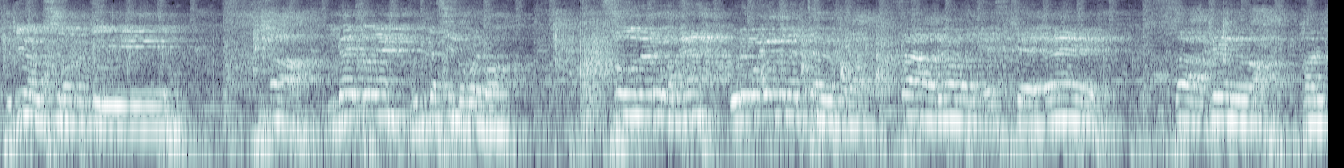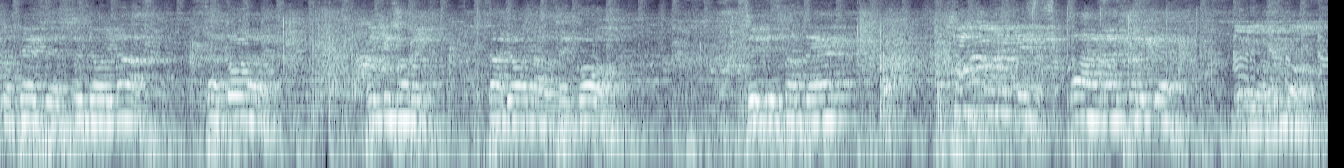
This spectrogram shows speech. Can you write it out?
次は後ろ向きさあ意外とね難しいところもそうなればね俺も良くなっちゃうよこれさあ龍馬に SKA さあゲームはハルトペースで進んでおりますさあどうなるフェイキー勝負さあ龍馬の先行スイッチスタンスでスイッチを抜きさあナイストリックレンドレンド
